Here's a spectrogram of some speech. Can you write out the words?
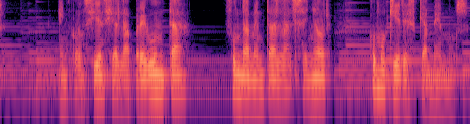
en conciencia la pregunta fundamental al Señor, ¿cómo quieres que amemos?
